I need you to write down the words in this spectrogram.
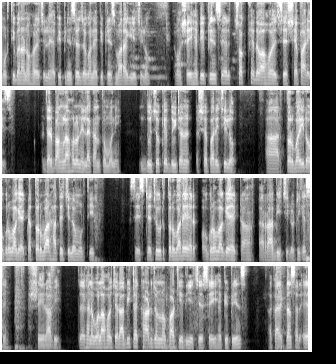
মূর্তি বানানো হয়েছিল। হ্যাপি প্রিন্সের যখন হ্যাপি প্রিন্স মারা গিয়েছিল এবং সেই হ্যাপি প্রিন্সের চক্ষে দেওয়া হয়েছে সেপারিজ যার বাংলা হলো নীলাকান্ত মণি দু চোখে দুইটা সেপারি ছিল আর তরবারির অগ্রভাগে একটা তরবার হাতে ছিল মূর্তির। সেই স্ট্যাচুর তরবারের অগ্রভাগে একটা রাবি ছিল, ঠিক আছে? সেই রাবি। তো এখানে বলা হয়েছে, রাবিটা কার জন্য পাঠিয়ে দিয়েছে সেই হ্যাপি প্রিন্স আর কারেক্ট আনসার এ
